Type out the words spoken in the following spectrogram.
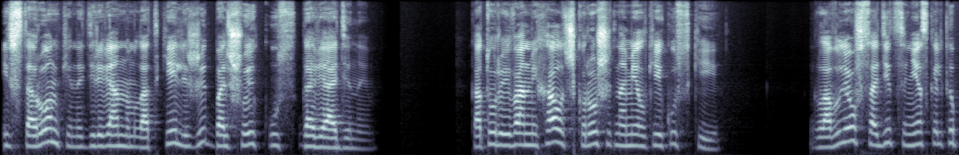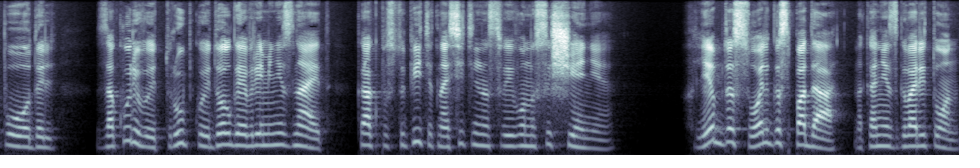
и в сторонке на деревянном лотке лежит большой кус говядины, который Иван Михайлович крошит на мелкие куски. Главлев садится несколько подаль, закуривает трубку и долгое время не знает, как поступить относительно своего насыщения. «Хлеб да соль, господа», — наконец говорит он.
